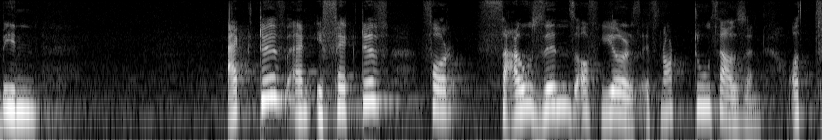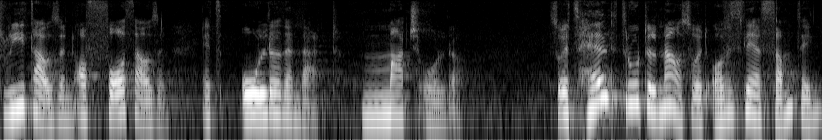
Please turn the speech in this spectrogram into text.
been active and effective for thousands of years. It's not 2,000 or 3,000 or 4,000. It's older than that, much older. So it's held through till now, so it obviously has something.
